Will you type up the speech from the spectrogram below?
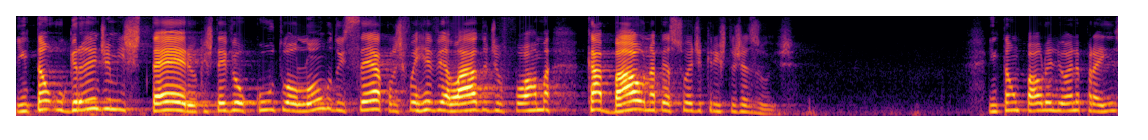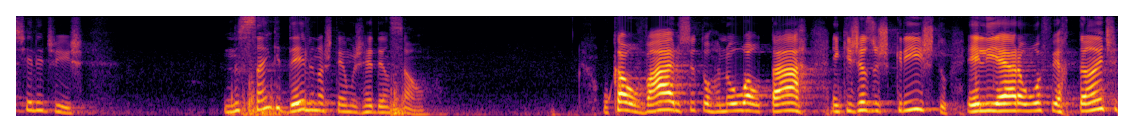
Então, o grande mistério que esteve oculto ao longo dos séculos foi revelado de forma cabal na pessoa de Cristo Jesus. Então, Paulo ele olha para isso e ele diz: no sangue dele nós temos redenção. O Calvário se tornou o altar em que Jesus Cristo, ele era o ofertante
